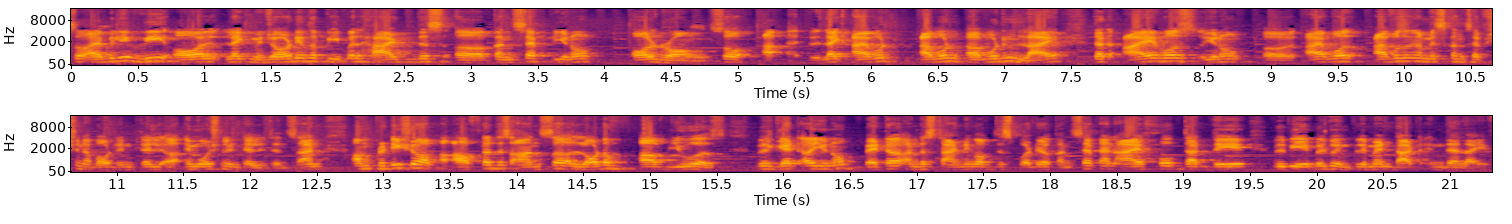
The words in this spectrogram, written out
so i believe we all like majority of the people had this uh, concept you know all wrong. So uh, like i would i wouldn't i wouldn't lie that i was you know uh, i was i was in a misconception about intel- uh, emotional intelligence. And i'm pretty sure after this answer a lot of our viewers will get a you know better understanding of this particular concept. And i hope that they will be able to implement that in their life.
